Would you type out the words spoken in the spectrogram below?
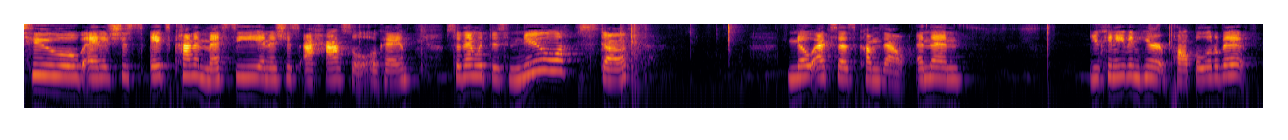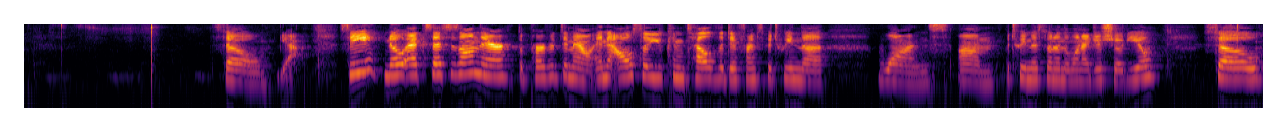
tube and it's just, it's kind of messy and it's just a hassle, okay? So then with this new stuff, no excess comes out. And then you can even hear it pop a little bit. So yeah, see, no excess is on there, the perfect amount. And also you can tell the difference between the wands, um, between this one and the one I just showed you. So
